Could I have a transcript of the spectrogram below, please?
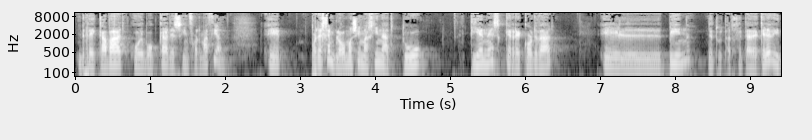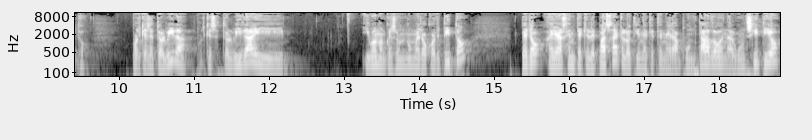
recabar o evocar esa información. Eh, por ejemplo, vamos a imaginar, tú tienes que recordar el PIN de tu tarjeta de crédito. Porque se te olvida, porque se te olvida y, y bueno, aunque es un número cortito, pero hay gente que le pasa que lo tiene que tener apuntado en algún sitio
